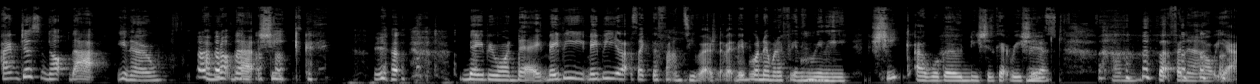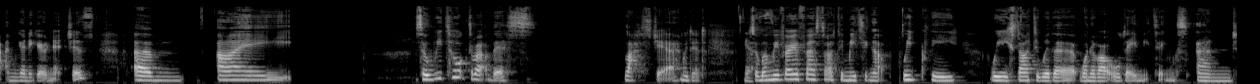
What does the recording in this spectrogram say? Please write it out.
I'm just not that, you know, I'm not that chic. Yeah. maybe one day. Maybe maybe that's like the fancy version of it. Maybe one day when I'm feeling really chic, I will go niches get riches. Yeah. Um, but for now, yeah, I'm going to go niches. Um, I so we talked about this last year. We did. Yes. So when we very first started meeting up weekly, we started with a, one of our all day meetings, and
